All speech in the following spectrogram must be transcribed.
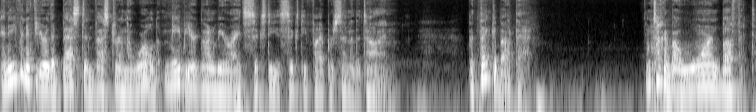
And even if you're the best investor in the world, maybe you're going to be right 60 to 65% of the time. But think about that. I'm talking about Warren Buffett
